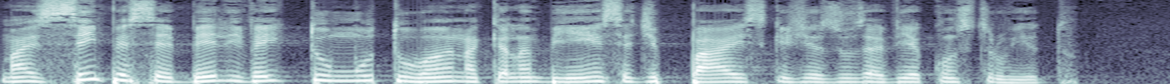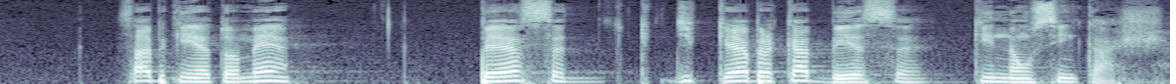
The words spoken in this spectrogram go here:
mas sem perceber, ele veio tumultuando aquela ambiência de paz que Jesus havia construído. Sabe quem é Tomé? Peça de quebra-cabeça que não se encaixa.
